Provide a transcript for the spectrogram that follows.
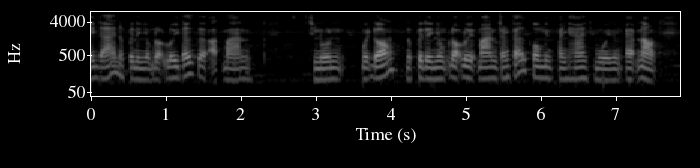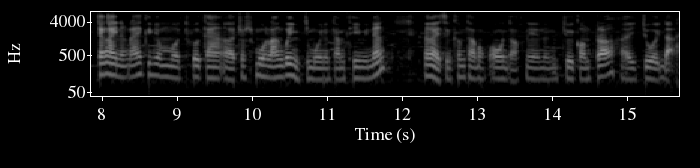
អីដែរនៅពេលដែលខ្ញុំដកលុយទៅគឺអត់បានចំនួន មួយដងនៅពេលដែលខ្ញុំដកលុយបានអញ្ចឹងទៅក៏មានបញ្ហាជាមួយនឹង app Note អញ្ចឹងថ្ងៃនឹងដែរគឺខ្ញុំមកធ្វើការចុះឈ្មោះឡើងវិញជាមួយនឹងកម្មវិធីមួយហ្នឹងហ្នឹងហើយសង្ឃឹមថាបងប្អូនទាំងគ្នានឹងជួយគ្រប់គ្រងហើយជួយដាក់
